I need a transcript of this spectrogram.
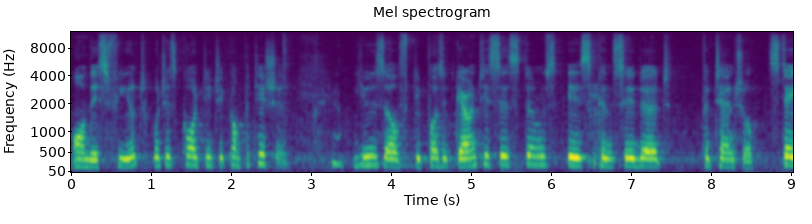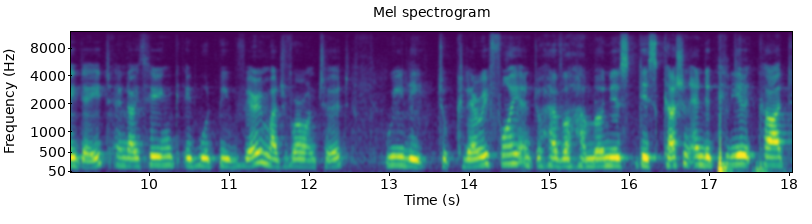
on this field, which is called DG competition. Yeah. Use of deposit guarantee systems is considered potential state aid, and I think it would be very much warranted really to clarify and to have a harmonious discussion and a clear-cut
